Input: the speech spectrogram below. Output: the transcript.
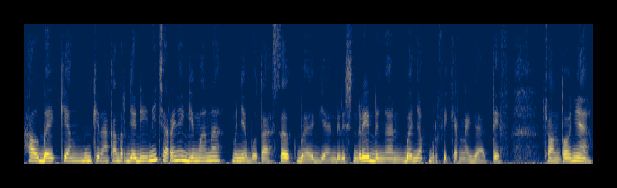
hal baik yang mungkin akan terjadi ini caranya gimana? Menyebutase kebahagiaan diri sendiri dengan banyak berpikir negatif. Contohnya,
